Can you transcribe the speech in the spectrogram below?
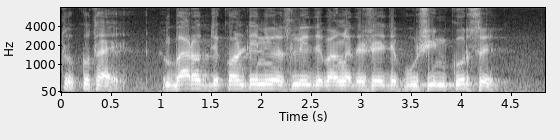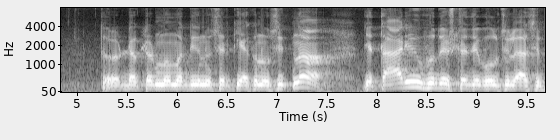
তো কোথায়? ভারত যে কন্টিনিউয়াসলি যে বাংলাদেশে যে পুশিন করছে, তো ডক্টর মোহাম্মদ ইউনুসের কি এখন উচিত না যে তারই উপদেষ্টা যে বলছিল আসিফ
